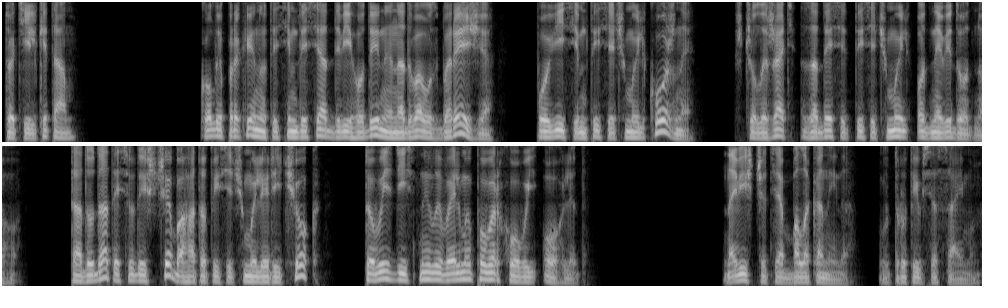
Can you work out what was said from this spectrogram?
то тільки там. Коли прикинути 72 години на два узбережжя по 8 тисяч миль кожне, що лежать за 10 тисяч миль одне від одного, та додати сюди ще багато тисяч миль річок, то ви здійснили вельми поверховий огляд. Навіщо ця балаканина? втрутився Саймон.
